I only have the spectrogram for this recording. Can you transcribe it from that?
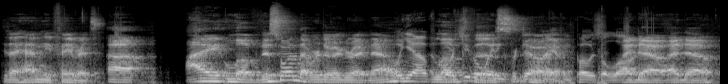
Did I have any favorites? Uh, I love this one that we're doing right now. Well, yeah, of I course. You've been waiting for Jetpack oh, yeah. Compose a lot. I know, I know.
